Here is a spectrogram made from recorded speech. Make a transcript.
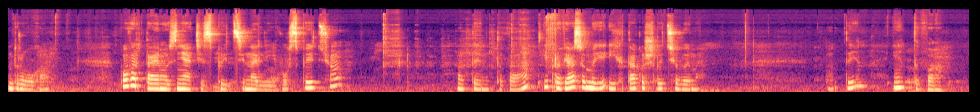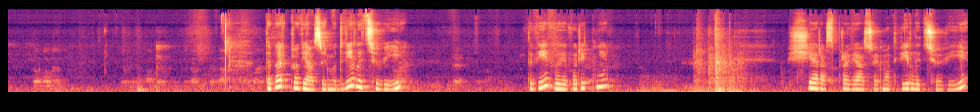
друга. Повертаємо зняті спиці на ліву спицю. Один, два. І пров'язуємо їх також лицьовими. Один і два. Тепер пров'язуємо дві лицьові, дві виворітні. Ще раз пров'язуємо дві лицьові,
